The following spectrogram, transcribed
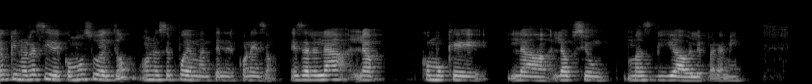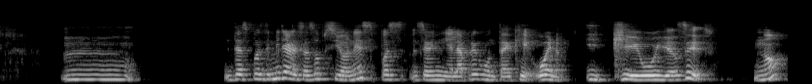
Lo que uno recibe como sueldo, uno se puede mantener con eso. Esa era la, la como que la, opción más viable para mí. Mm, después de mirar esas opciones, pues se venía la pregunta de que, bueno, ¿y qué voy a hacer? ¿No?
